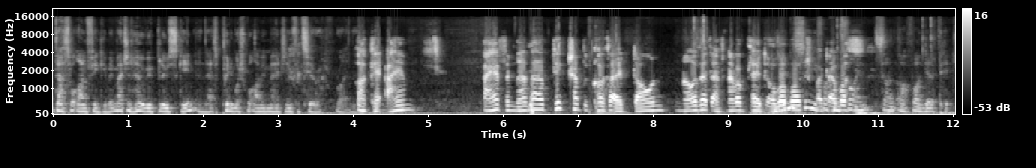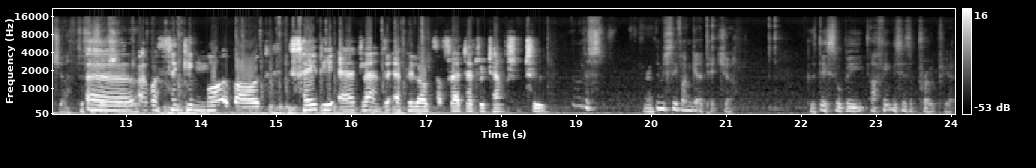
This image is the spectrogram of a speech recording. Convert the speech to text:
that's what I'm thinking. But imagine her with blue skin, and that's pretty much what I'm imagining for Tira right now. Okay, I'm. I have another picture because I don't know that I've never played Overwatch, but I I was. find, some- I'll find get a picture. Just to sort of Uh. I was thinking more about Sadie Adler and the epilogues of Red Dead Redemption 2. Let me just let me see if I can get a picture because this will be. I think this is appropriate.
